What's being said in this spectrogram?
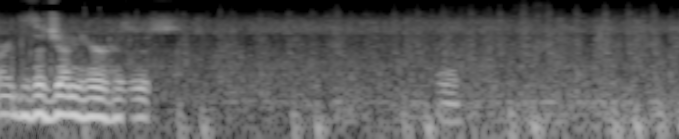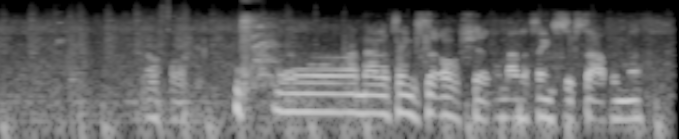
Alright, there's a gen here, Jesus. Yeah. Oh fuck. Uh, I'm out of things to. Oh shit! I'm out of things to stop him with.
